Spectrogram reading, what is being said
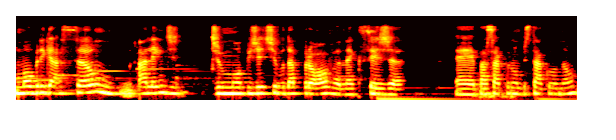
uma obrigação, além de, de um objetivo da prova, né, que seja é, passar por um obstáculo não,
